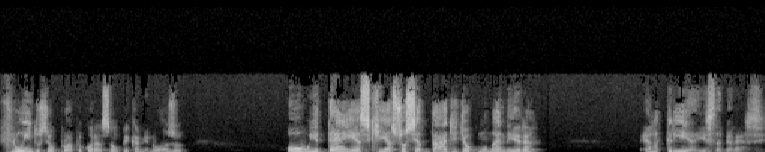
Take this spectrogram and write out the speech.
fluem do seu próprio coração pecaminoso ou ideias que a sociedade de alguma maneira ela cria e estabelece.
